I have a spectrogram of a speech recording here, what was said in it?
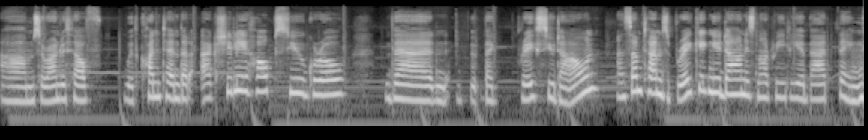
Um, surround yourself with content that actually helps you grow, that like breaks you down And sometimes breaking you down is not really a bad thing.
